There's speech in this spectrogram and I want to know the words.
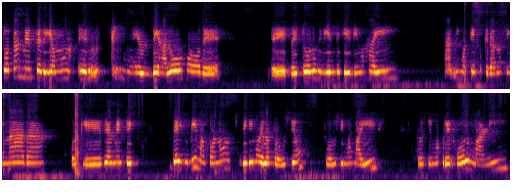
totalmente, digamos, el, desalojo de, de, de, todos los vivientes que vivimos ahí, al mismo tiempo quedarnos sin nada, porque realmente de ahí vivimos, pues, ¿no? vivimos de la producción, producimos maíz, producimos frijol, maní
